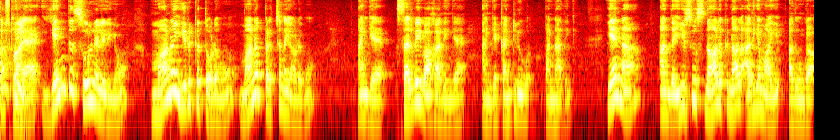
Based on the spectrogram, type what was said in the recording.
வாழ்க்கையில் எந்த சூழ்நிலையிலையும் மன இறுக்கத்தோடவும் மன பிரச்சனையோடவும் அங்கே சர்வைவ் ஆகாதீங்க. அங்கே கண்டினியூ பண்ணாதீங்க. ஏன்னா அந்த இஷ்யூஸ் நாளுக்கு நாள் அதிகமாகி அது உங்கள்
